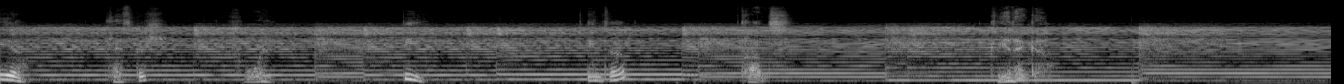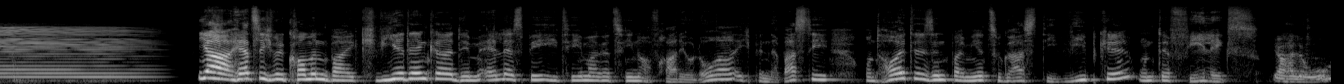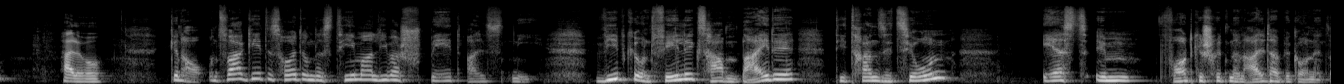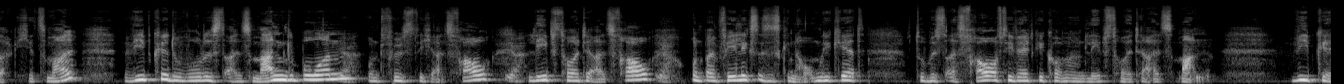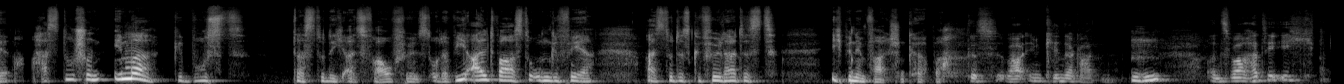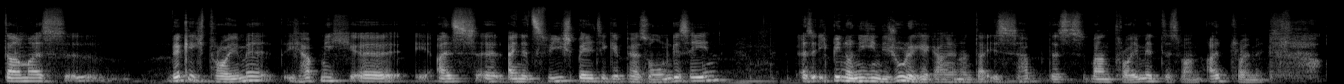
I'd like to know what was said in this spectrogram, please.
Queer. Lesbisch. Schwul. Bi. Inter. Trans. Queerdenker. Ja, herzlich willkommen bei Queerdenker, dem LSBIT-Magazin auf Radio Lora. Ich bin der Basti und heute sind bei mir zu Gast die Wiebke und der Felix. Ja, hallo. Hallo. Genau, und zwar geht es heute um das Thema lieber spät als nie. Wiebke und Felix haben beide die Transition erst im fortgeschrittenen Alter begonnen, sage ich jetzt mal. Wiebke, du wurdest als Mann geboren Ja. und fühlst dich als Frau, Ja. lebst heute als Frau. Ja. Und beim Felix ist es genau umgekehrt. Du bist als Frau auf die Welt gekommen und lebst heute als Mann. Wiebke, hast du schon immer gewusst, dass du dich als Frau fühlst? Oder wie alt warst du ungefähr, als du das Gefühl hattest, ich bin im falschen Körper? Das war im Kindergarten. Und zwar hatte ich damals äh, wirklich Träume. Ich habe mich äh, als äh, eine zwiespältige Person gesehen. Also ich bin noch nie in die Schule gegangen und da ist, hab, das waren Träume, das waren Albträume.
